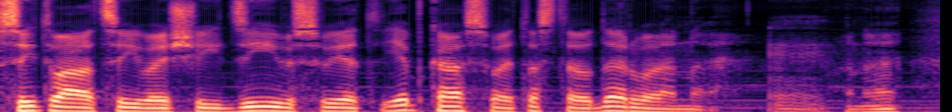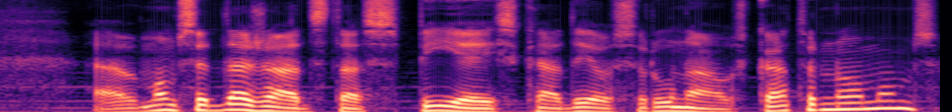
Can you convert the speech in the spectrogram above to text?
situācija, vai šī dzīves vieta, jebkas, vai tas tev der vai nē. Mm. ne? Mums ir dažādas tās pieejas, kā Dievs runā uz katru no mums,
